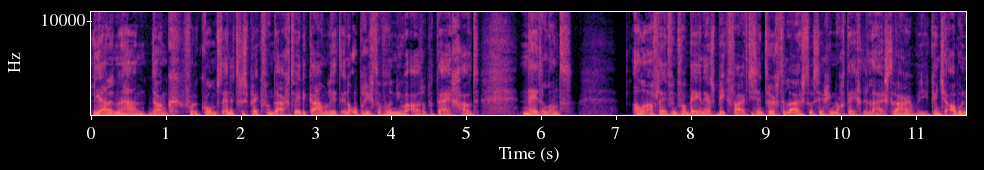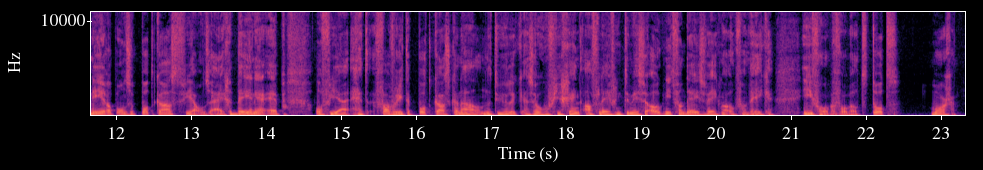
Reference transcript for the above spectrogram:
Liane den Haan, dank voor de komst en het gesprek vandaag. Tweede Kamerlid en oprichter van de nieuwe oude partij Goud Nederland. Alle afleveringen van BNR's Big Five die zijn terug te luisteren, zeg ik nog tegen de luisteraar. Je kunt je abonneren op onze podcast via onze eigen BNR-app of via het favoriete podcastkanaal natuurlijk. En zo hoef je geen aflevering te missen. Ook niet van deze week, maar ook van weken hiervoor bijvoorbeeld. Tot morgen.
